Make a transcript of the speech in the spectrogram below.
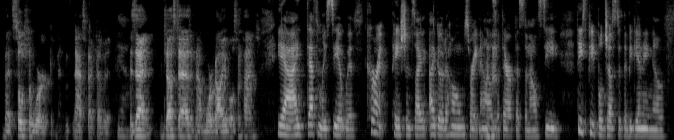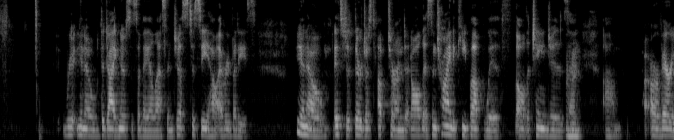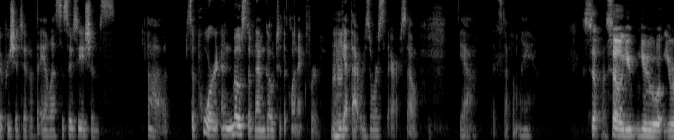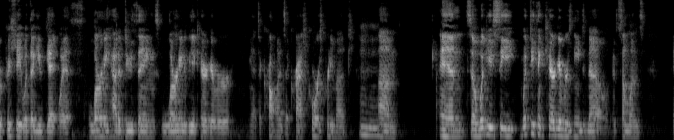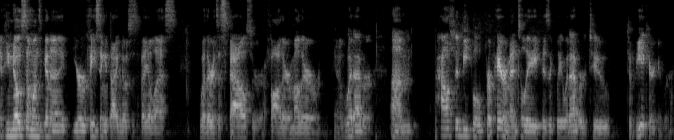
that social work aspect of it Yeah. is that just as, if not more valuable sometimes? Yeah, I definitely see it with current patients. I, I go to homes right now as a therapist, and I'll see these people just at the beginning of, you know, the diagnosis of ALS, and just to see how everybody's, you know, it's just they're just upturned at all this and trying to keep up with all the changes, and um, are very appreciative of the ALS Association's uh, support, and most of them go to the clinic for Mhm. and get that resource there. So, yeah, it's definitely So, so you you you appreciate what that you get with learning how to do things, learning to be a caregiver. Yeah, it's a it's a crash course, pretty much. mhm. Um, and so, what do you see? What do you think caregivers need to know if someone's, if you know someone's gonna, you're facing a diagnosis of ALS, whether it's a spouse or a father, or mother, or you know whatever. Um, how should people prepare mentally, physically, whatever, to to be a caregiver?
